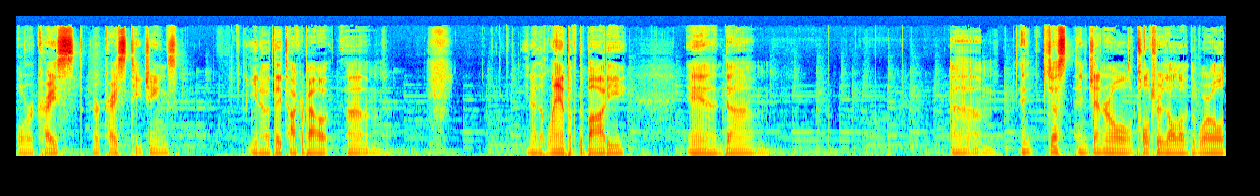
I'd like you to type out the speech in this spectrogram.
or christ or christ's teachings you know they talk about um you know the lamp of the body and um um and just in general cultures all over the world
